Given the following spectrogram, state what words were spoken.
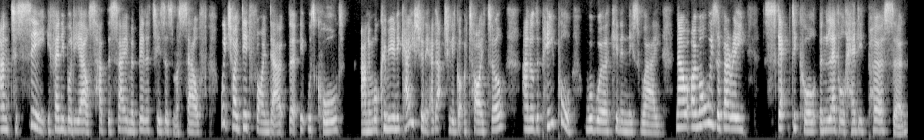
and to see if anybody else had the same abilities as myself, which I did find out that it was called animal communication. It had actually got a title, and other people were working in this way. Now, I'm always a very skeptical and level headed person.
